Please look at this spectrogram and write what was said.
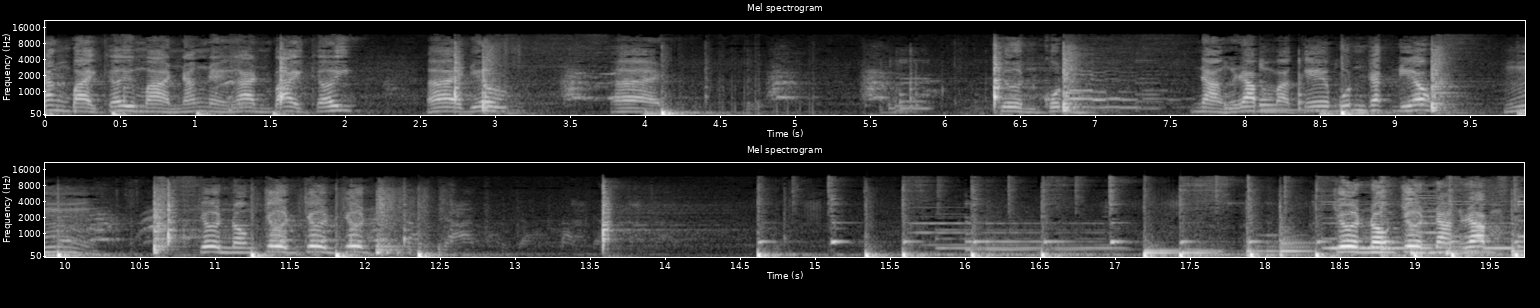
นั่งใบายเกยมานั่งในงานใบายเกยเอ้ยเดี๋ยวเอ้ยเชิญคุณนั่งรำมาเกบุญสักเดียว อืมเชิญน้องเชิญเชิญเชิญเชิญน้องเชิญนั่งรำ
